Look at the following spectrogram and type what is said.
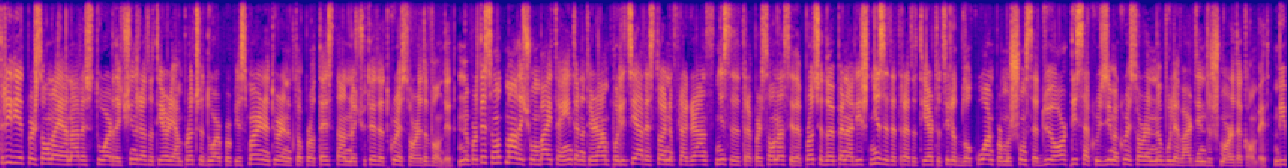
30 persona janë arrestuar dhe qindra të tjerë janë proceduar për pjesëmarrjen e tyre në këto protesta në qytetet kryesore të vendit. Në protestën më të madhe që u mbajt të enjten në Tiranë, policia arrestoi në flagrancë njëzet e tre persona si dhe procedoi penalisht njëzet e tre të tjerë të cilët bllokuan për më shumë se dy orë disa kryqëzime kryesore në bulevardin Dëshmorët e Kombit. Mbi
